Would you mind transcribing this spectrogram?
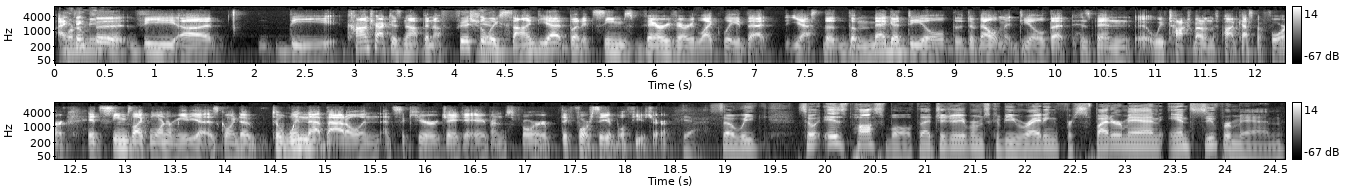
I Warner think the the uh, the contract has not been officially Yeah. signed yet, but it seems very very likely that yes, the the mega deal, the development deal that has been uh, we've talked about on this podcast before, it seems like Warner Media is going to to win that battle and, and secure J.J. Abrams for the foreseeable future. Yeah. So we so it is possible that J.J. Abrams could be writing for Spider-Man and Superman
